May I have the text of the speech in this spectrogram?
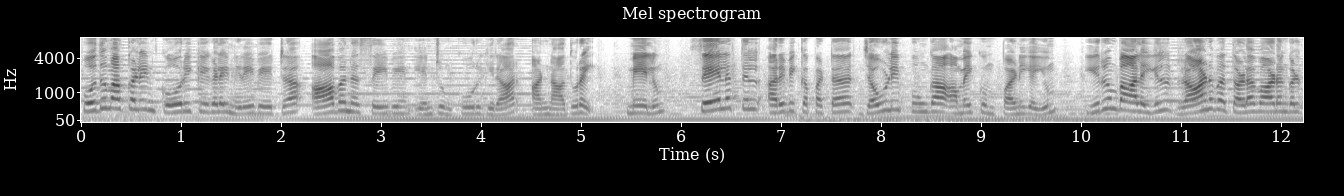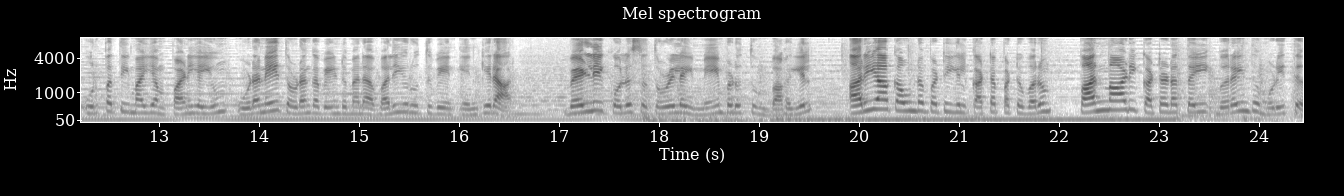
பொதுமக்களின் கோரிக்கைகளை நிறைவேற்ற ஆவண செய்வேன் என்றும் கூறுகிறார் அண்ணாதுரை. மேலும் சேலத்தில் அறிவிக்கப்பட்ட ஜவுளி பூங்கா அமைக்கும் பணியையும் இரும்பாலையில் ராணுவ தளவாடங்கள் உற்பத்தி மையம் பணியையும் உடனே தொடங்க வேண்டுமென வலியுறுத்துவேன் என்கிறார். வெள்ளி கொலுசு தொழிலை மேம்படுத்தும் வகையில் அரியா கவுண்டம்பட்டியில் கட்டப்பட்டு வரும் பன்மாடி கட்டடத்தை விரைந்து முடித்து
